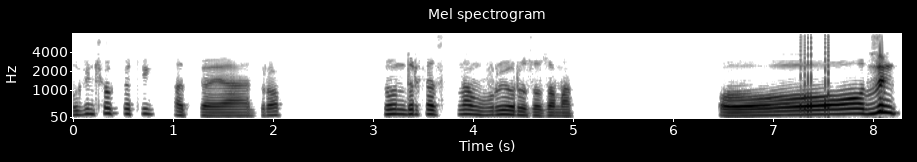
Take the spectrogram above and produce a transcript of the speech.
Bugün çok kötü atıyor ya drop. Thunder kasasından vuruyoruz o zaman. O zınk.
